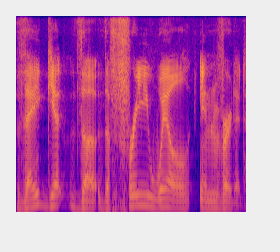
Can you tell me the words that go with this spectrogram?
they get the the free will inverted.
